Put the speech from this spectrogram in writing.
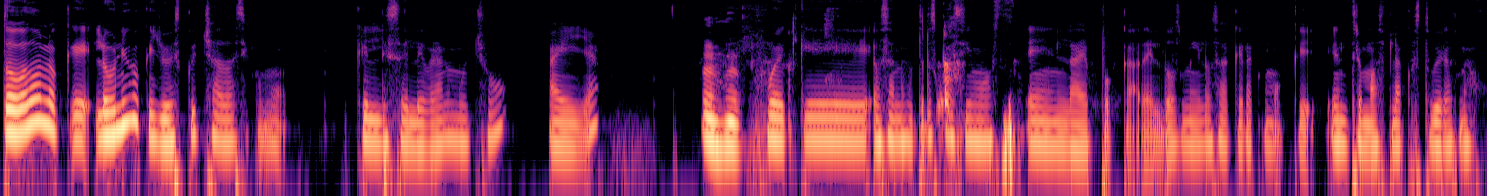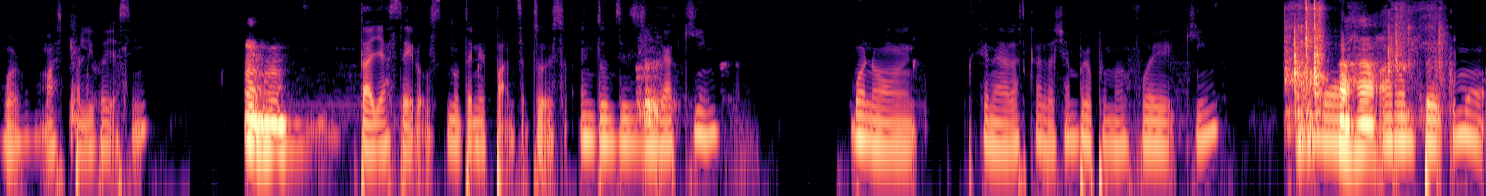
todo lo que, lo único que yo he escuchado así como que le celebran mucho a ella fue que, o sea, nosotros crecimos en la época del 2000, o sea, que era como que entre más flaco estuvieras mejor, más pálido y así. Tallas ceros, no tener panza, todo eso. Entonces llega Kim, bueno, en general las Kardashian, pero primero fue Kim, como a romper como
